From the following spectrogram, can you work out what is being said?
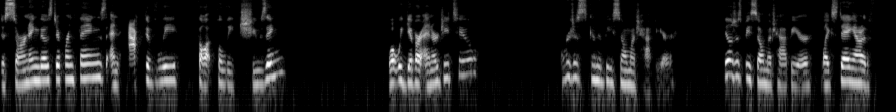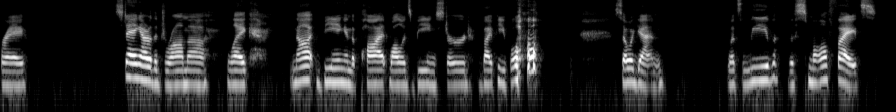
discerning those different things and actively, thoughtfully choosing what we give our energy to, we're just going to be so much happier. You'll just be so much happier. Like staying out of the fray, staying out of the drama, like not being in the pot while it's being stirred by people. so, again, let's leave the small fights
